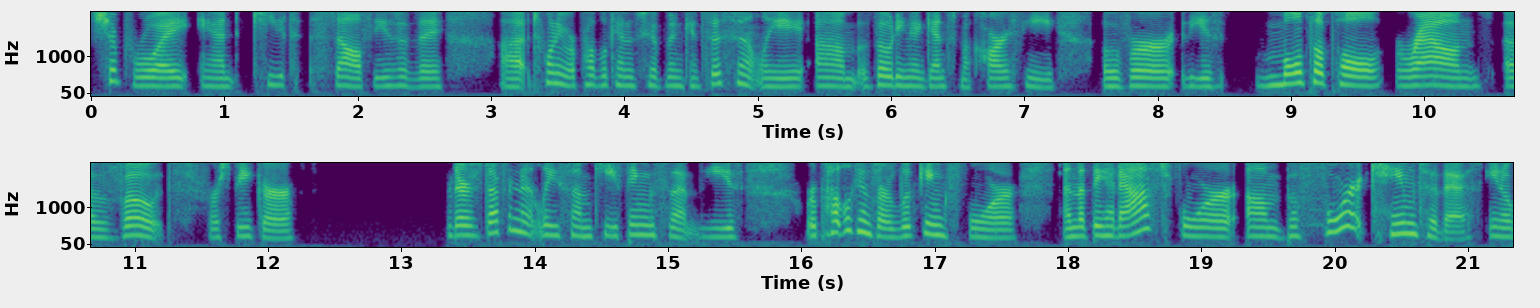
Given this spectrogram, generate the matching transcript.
Chip Roy, and Keith Self. These are the uh, 20 Republicans who have been consistently um, voting against McCarthy over these multiple rounds of votes for Speaker there's definitely some key things that these Republicans are looking for and that they had asked for um, before it came to this. You know,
